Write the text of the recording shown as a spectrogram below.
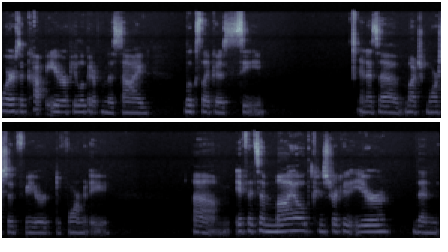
Whereas a cup ear, if you look at it from the side, looks like a C. And it's a much more severe deformity. Um, if it's a mild constricted ear, then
